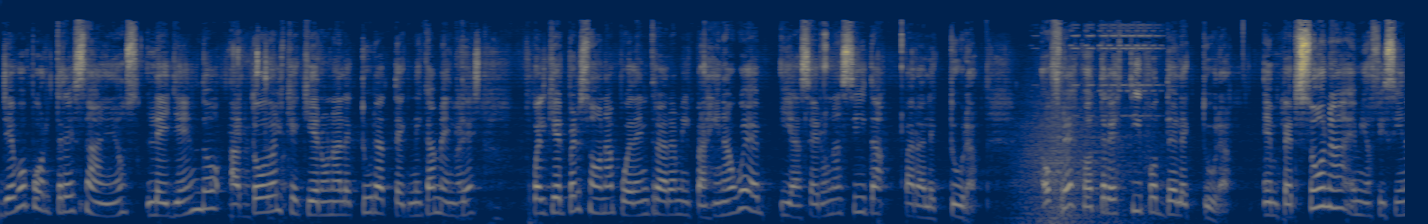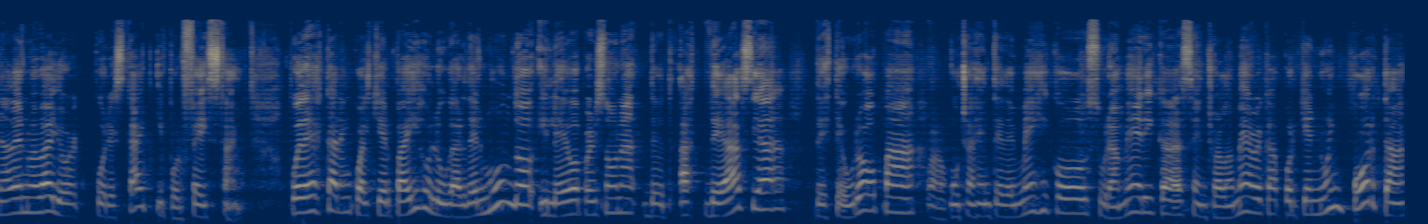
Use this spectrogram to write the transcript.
llevo por tres años leyendo a todo el que quiera una lectura técnicamente. Cualquier persona puede entrar a mi página web y hacer una cita para lectura. Ofrezco tres tipos de lectura. En persona, en mi oficina de Nueva York, por Skype y por FaceTime. Puedes estar en cualquier país o lugar del mundo y leo a personas de, de Asia, desde Europa, mucha gente de México, Suramérica, Central America, porque no importa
